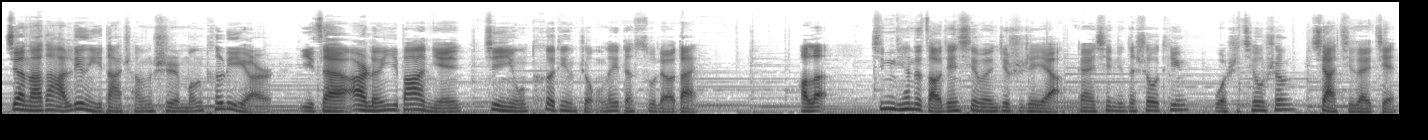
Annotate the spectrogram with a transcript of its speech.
加拿大另一大城市蒙特利尔已在2018年禁用特定种类的塑料袋。好了，今天的早间新闻就是这样，感谢您的收听，我是秋生，下期再见。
